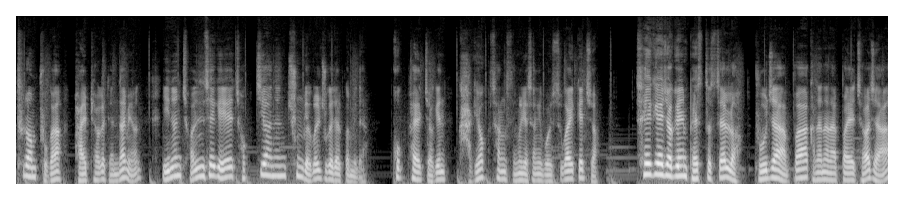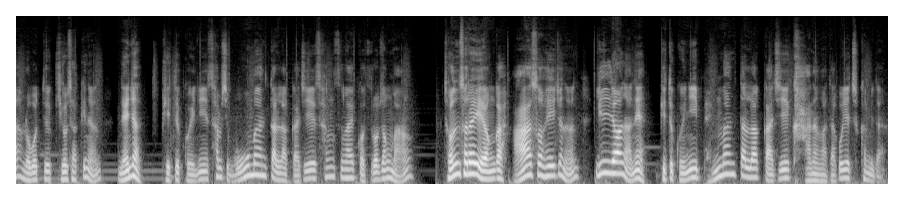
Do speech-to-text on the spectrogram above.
트럼프가 발표하게 된다면 이는 전 세계에 적지 않은 충격을 주게 될 겁니다. 폭발적인 가격 상승을 예상해 볼 수가 있겠죠. 세계적인 베스트셀러 부자 아빠 가난한 아빠의 저자 로버트 기요사키는 내년 비트코인이 35만 달러까지 상승할 것으로 전망. 전설의 예언가 아서 헤이즈는 1년 안에 비트코인이 100만 달러까지 가능하다고 예측합니다.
